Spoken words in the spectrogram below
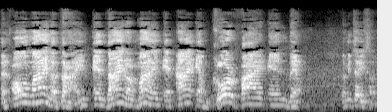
And all mine are thine, and thine are mine, and I am glorified in them. Let me tell you something.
